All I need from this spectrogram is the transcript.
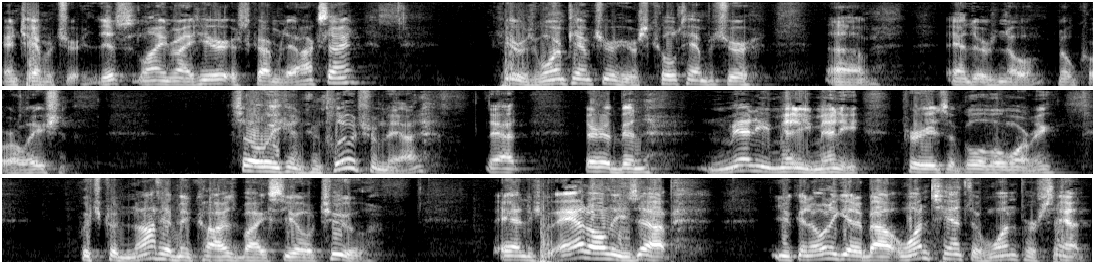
and temperature. This line right here is carbon dioxide. Here's warm temperature, here's cool temperature, um, and there's no, no correlation. So we can conclude from that that there have been many, many, many periods of global warming which could not have been caused by CO2. And if you add all these up, you can only get about one tenth of 1%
